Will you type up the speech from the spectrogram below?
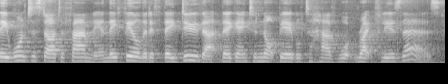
they want to start a family and they feel that if they do that, they're going to not be able to have what rightfully is theirs.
